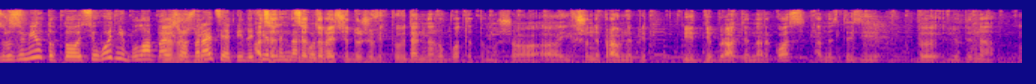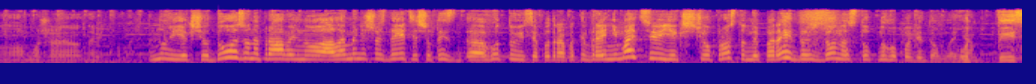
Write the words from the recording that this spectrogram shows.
Зрозумів? Тобто сьогодні була перша зрозумів. операція під А це, ефірним це, наркозом. до речі, дуже відповідальна робота, тому що е, якщо неправильно під, підібрати наркоз, анестезію, то людина о, може навіть померти. Ну і якщо дозу неправильно, але мені щось здається, що ти е, готуєшся потрапити в реанімацію, якщо просто не перейдеш до наступного повідомлення. У тисяч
